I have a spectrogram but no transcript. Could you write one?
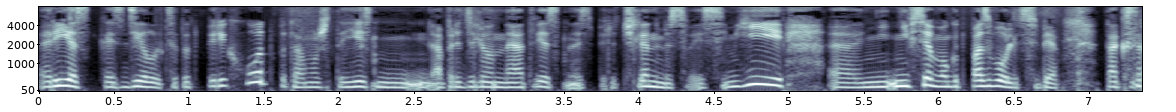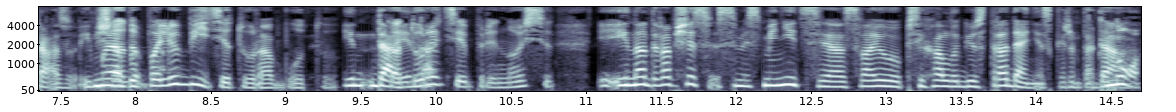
резко сделать этот переход, потому что есть определенная ответственность перед членами своей семьи, э, не, не все могут позволить себе так сразу. И мы надо об... полюбить эту работу, и, да, которая и, тебе приносит. И, и надо вообще сменить э, свою психологию страдания, скажем так. Да. Но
